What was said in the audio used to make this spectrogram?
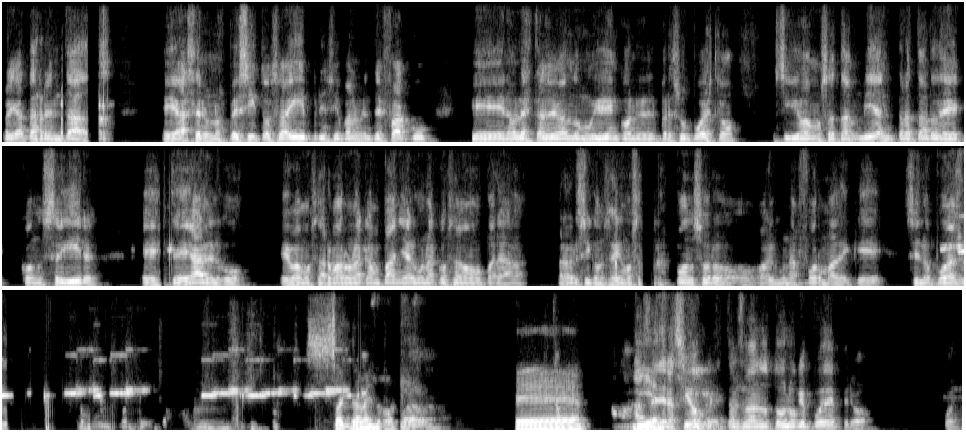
regatas rentadas. Eh, hacen unos pesitos ahí, principalmente Facu, que no la está llevando muy bien con el presupuesto, así que vamos a también tratar de conseguir este, algo. Eh, vamos a armar una campaña, alguna cosa como para para ver si conseguimos algún sponsor o, o alguna forma de que se lo pueda ayudar. Exactamente. Eh, con la Bien. federación, que está ayudando todo lo que puede, pero bueno.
